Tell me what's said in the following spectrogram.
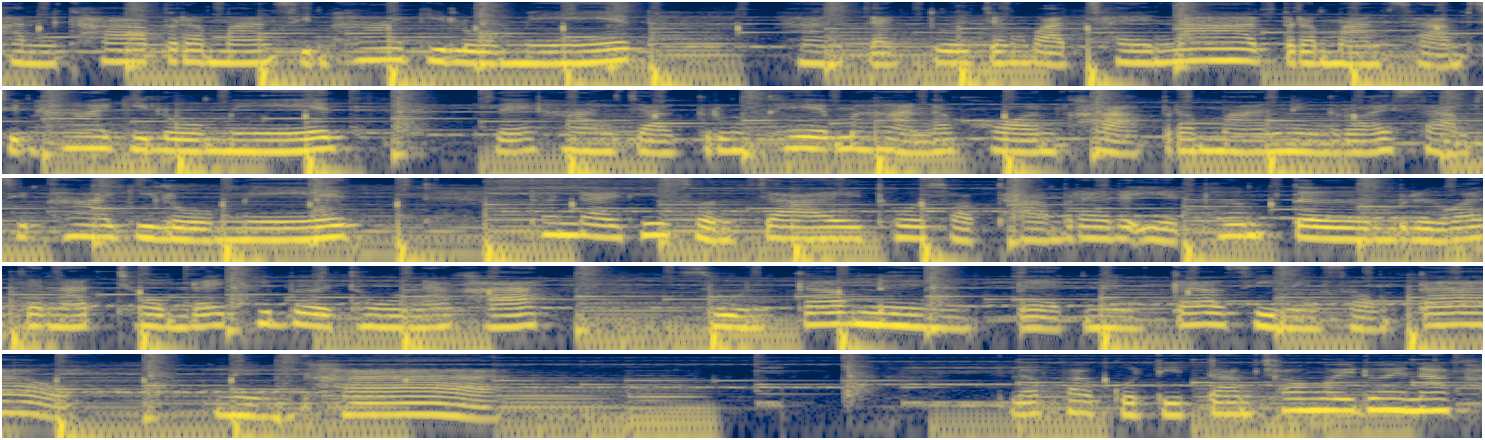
หันคาประมาณ 15 กิโลเมตร ห่างจากตัวจังหวัดชัยนาทประมาณ 35 กิโลเมตร และห่างจากกรุงเทพมหานครค่ะประมาณ 135 กิโลเมตร ท่านใดที่สนใจโทรสอบถามรายละเอียดเพิ่มเติม หรือว่าจะนัดชมได้ที่เบอร์โทรนะคะ 0918194129 แล้วฝากกดติดตามช่องไว้ด้วยนะค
